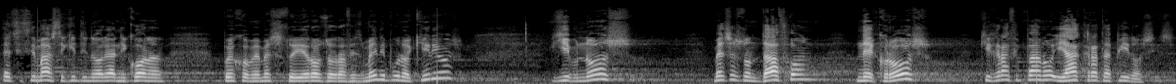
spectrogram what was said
Έτσι θυμάστε εκεί την ωραία εικόνα που έχουμε μέσα στο ιερό ζωγραφισμένη που είναι ο Κύριος, γυμνός, μέσα στον τάφον, νεκρός και γράφει πάνω η άκρα ταπείνωσης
